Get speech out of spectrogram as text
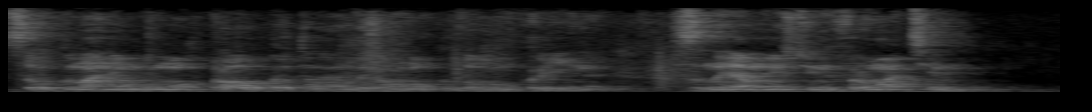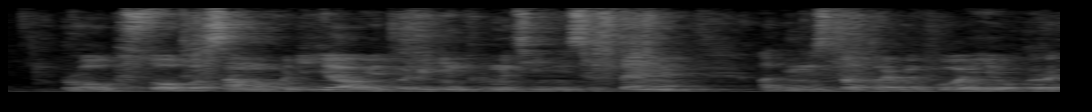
за виконанням вимог права перетинання державного кордону України за наявністю інформації про особу саме водія у відповідній інформаційній системі, адміністратором якої є Укр...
